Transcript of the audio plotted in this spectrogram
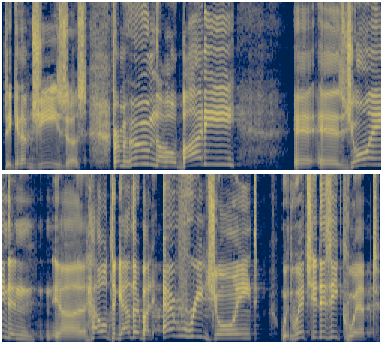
speaking of Jesus, from whom the whole body is joined and uh, held together, but every joint with which it is equipped,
